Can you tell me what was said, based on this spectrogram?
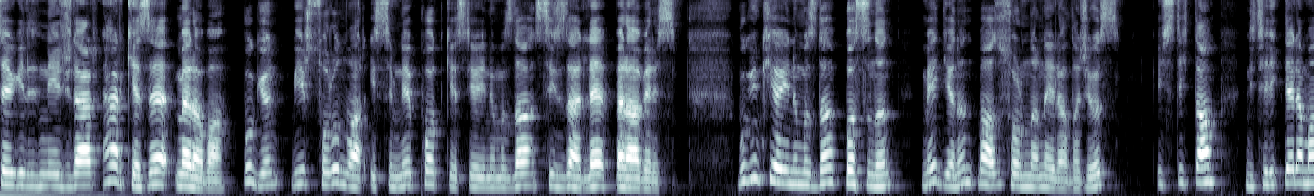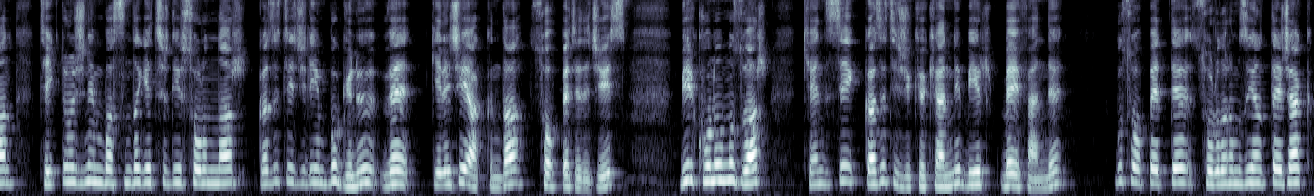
Sevgili dinleyiciler, herkese merhaba. Bugün Bir Sorun Var isimli podcast yayınımızda sizlerle beraberiz. Bugünkü yayınımızda basının, medyanın bazı sorunlarını ele alacağız. İstihdam, nitelikli eleman, teknolojinin basında getirdiği sorunlar, gazeteciliğin bugünü ve geleceği hakkında sohbet edeceğiz. Bir konuğumuz var. Kendisi gazeteci kökenli bir beyefendi. Bu sohbette sorularımızı yanıtlayacak,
